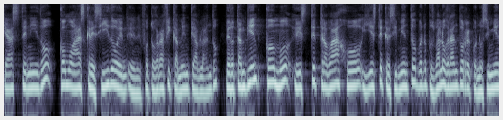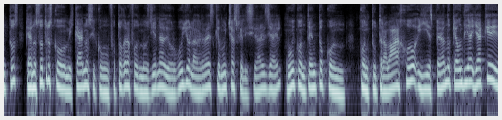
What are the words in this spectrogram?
que has tenido, cómo has crecido en, fotográficamente hablando, pero también cómo este trabajo y este crecimiento, bueno, pues va logrando reconocimientos que a nosotros como mexicanos y como fotógrafos nos llena de orgullo. La verdad es que muchas felicidades, Yael. Muy contento con con tu trabajo y esperando que a un día, ya que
